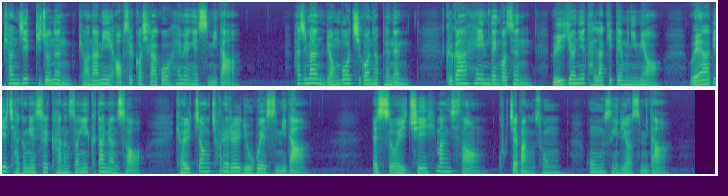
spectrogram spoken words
편집 기조는 변함이 없을 것이라고 해명했습니다. 하지만 명보 직원협회는 그가 해임된 것은 의견이 달랐기 때문이며 외압이 작용했을 가능성이 크다면서 결정 철회를 요구했습니다. SOH 희망지성 국제방송 홍승일이었습니다.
